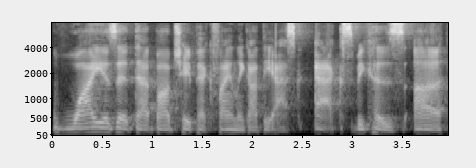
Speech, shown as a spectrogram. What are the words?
why is it that Bob Chapek finally got the axe, axe because uh,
